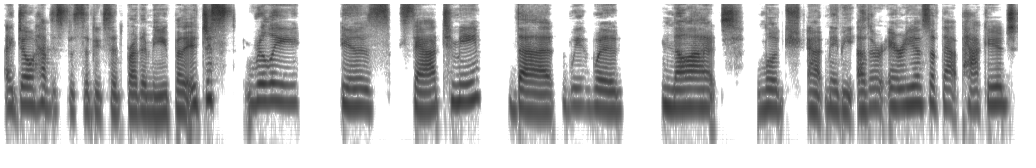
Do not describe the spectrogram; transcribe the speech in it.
I don't have the specifics in front of me, but it just really is sad to me that we would not look at maybe other areas of that package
